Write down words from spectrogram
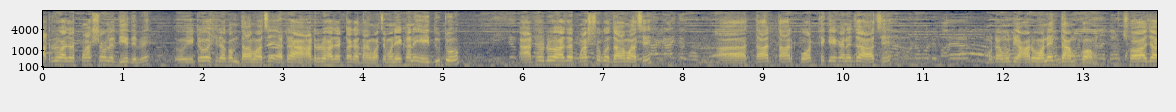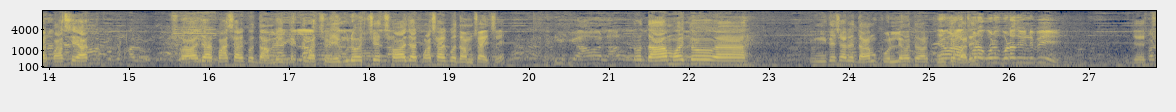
আঠেরো হাজার পাঁচশো হলে দিয়ে দেবে। তো এটাও সেরকম দাম আছে এটা আঠেরো হাজার টাকা দাম আছে। মানে এখানে এই দুটো আঠেরো হাজার পাঁচশো করে দাম আছে। আর তার তারপর থেকে এখানে যা আছে মোটামুটি আরও অনেক দাম কম। ছ হাজার পাঁচ হাজার ছ হাজার পাঁচ হাজার করে দাম। দেখতে পাচ্ছ এগুলো হচ্ছে ছ হাজার পাঁচ হাজার করে দাম চাইছে। তো দাম হয়তো নিতে চাইলে দাম করলে হয়তো আর কিনতে পারে। যে ছ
